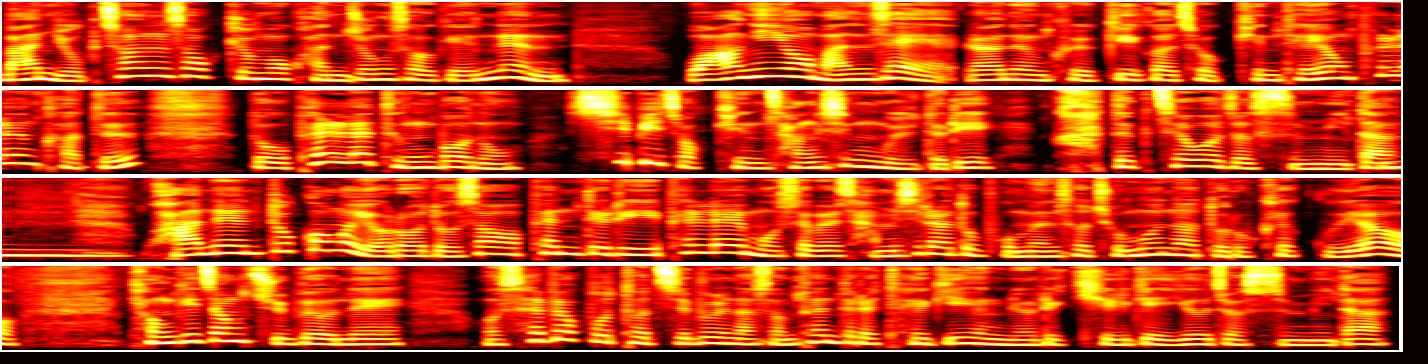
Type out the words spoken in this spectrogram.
16,000석 규모 관중석에는 왕이여 만세라는 글귀가 적힌 대형 플랜카드 또 펠레 등번호 10이 적힌 장식물들이 가득 채워졌습니다. 음. 관은 뚜껑을 열어둬서 팬들이 펠레의 모습을 잠시라도 보면서 조문하도록 했고요. 경기장 주변에 어, 새벽부터 집을 나선 팬들의 대기 행렬이 길게 이어졌습니다.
